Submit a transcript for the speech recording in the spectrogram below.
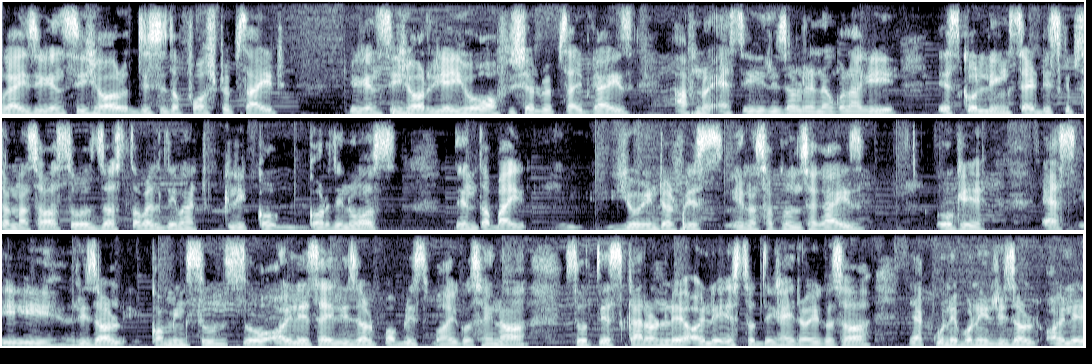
guys you can see here this is the first website. You can see here यही हो अफिसियल वेबसाइट गाइज आफ्नो एसई रिजल्ट हेर्नको लागि यसको लिङ्क चाहिँ डिस्क्रिप्सनमा छ सो जस्ट तपाईँले त्यहीमा क्लिक गरिदिनुहोस् देन तपाईँ यो इन्टरफेस हेर्न सक्नुहुन्छ guys okay SEE result coming soon. So अहिले चाहिँ रिजल्ट पब्लिस भएको छैन। सो त्यस कारणले अहिले यस्तो देखाइरहेको छ। या कुनै पनि रिजल्ट अहिले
